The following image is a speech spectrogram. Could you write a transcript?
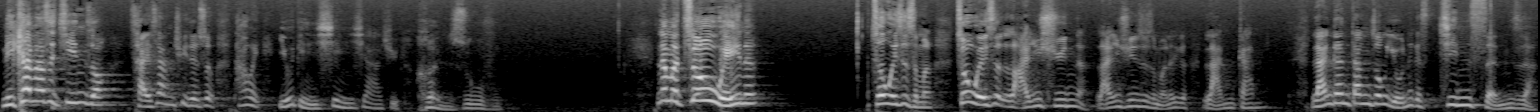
你看它是金子哦，踩上去的时候，它会有点陷下去，很舒服。那么周围呢？周围是什么？周围是蓝熏呢？蓝熏是什么？那个栏杆，栏杆当中有那个金绳子啊，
